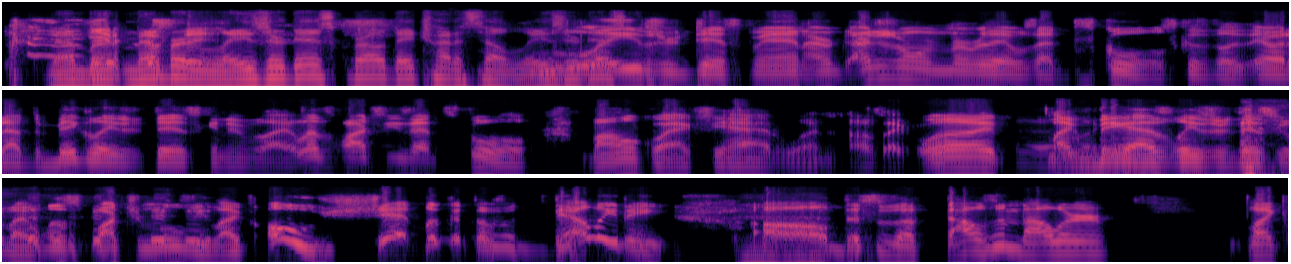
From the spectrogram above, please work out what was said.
Remember, you know remember Laserdisc, bro? They try to sell Laserdisc. Laserdisc, man. I, I just don't remember that it was at schools because they would have the big Laserdisc and they were like, let's watch these at school. My uncle actually had one. I was like, what? Oh like big God. ass Laserdisc. You're like, let's watch a movie. Like, oh shit, look at the fidelity. Oh, this is a thousand dollar like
